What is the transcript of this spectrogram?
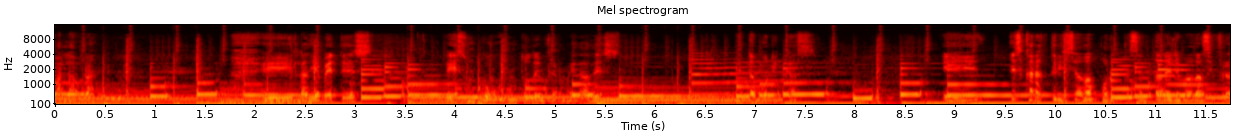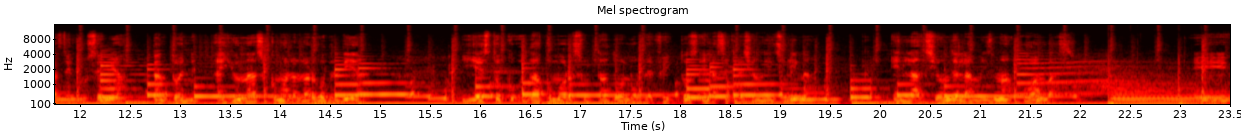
palabra. Eh, la diabetes es un conjunto de enfermedades metabólicas. Caracterizada por presentar elevadas cifras de glucemia tanto en ayunas como a lo largo del día. Y esto da como resultado los defectos en la secreción de insulina, en la acción de la misma o ambas. Eh,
